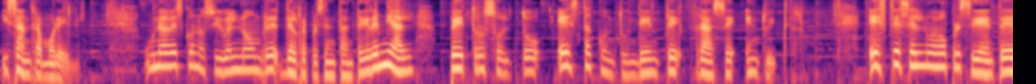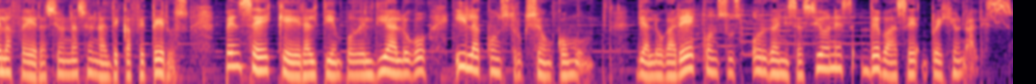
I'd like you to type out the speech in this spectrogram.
y Sandra Morelli. Una vez conocido el nombre del representante gremial, Petro soltó esta contundente frase en Twitter. Este es el nuevo presidente de la Federación Nacional de Cafeteros. Pensé que era el tiempo del diálogo y la construcción común. Dialogaré con sus organizaciones de base regionales.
